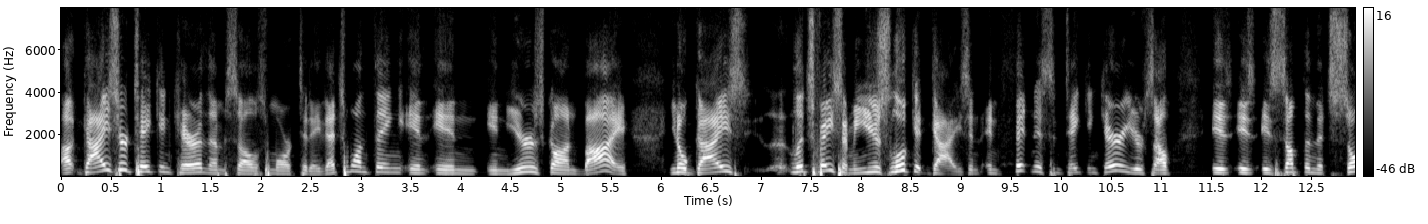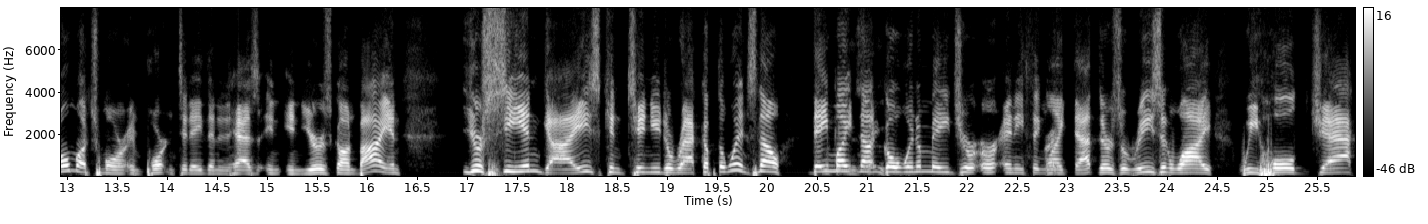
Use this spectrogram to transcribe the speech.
Uh, guys are taking care of themselves more today. That's one thing in in in years gone by. You know, guys. Let's face it. I mean, you just look at guys and, and fitness and taking care of yourself is is is something that's so much more important today than it has in in years gone by. And you're seeing guys continue to rack up the wins now. They might not go win a major or anything right. like that. There's a reason why we hold Jack,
